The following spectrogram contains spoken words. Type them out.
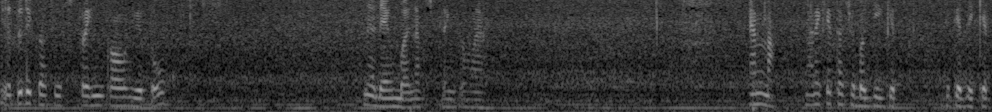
itu dikasih sprinkle gitu ini ada yang banyak sprinklenya enak mari kita coba gigit dikit-dikit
